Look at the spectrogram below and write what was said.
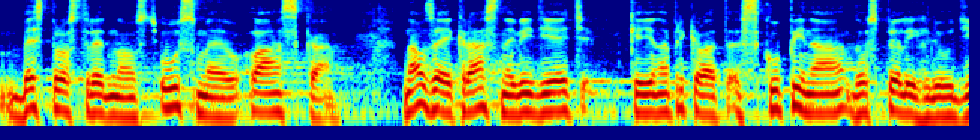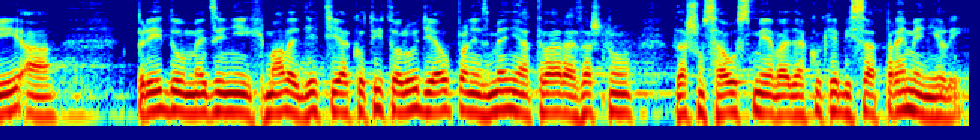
bezprostrednosť, úsmev, láska. Naozaj je krásne vidieť, keď je napríklad skupina dospelých ľudí a prídu medzi nich malé deti, ako títo ľudia úplne zmenia tvár a začnú, začnú sa usmievať, ako keby sa premenili.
